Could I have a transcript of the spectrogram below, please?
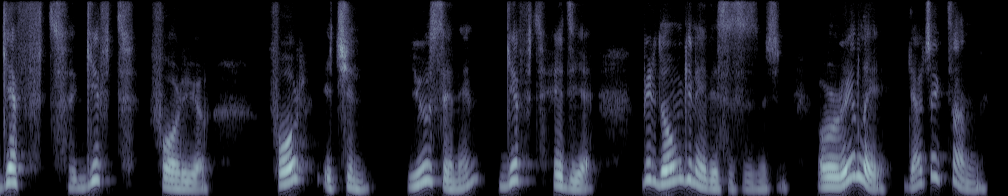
gift. Gift for you. For için. You senin. Gift hediye. Bir doğum günü hediyesi sizin için. Oh really? Gerçekten mi?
